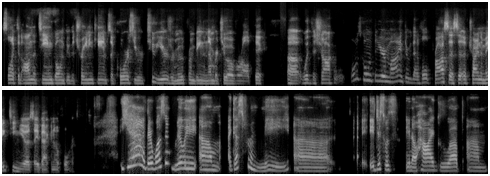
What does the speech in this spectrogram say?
selected on the team, going through the training camps. Of course, you were two years removed from being the number two overall pick uh, with the shock. What was going through your mind through that whole process of trying to make Team USA back in 04? Yeah, there wasn't really, um, I guess for me, uh, it just was, you know, how I grew up. Um,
